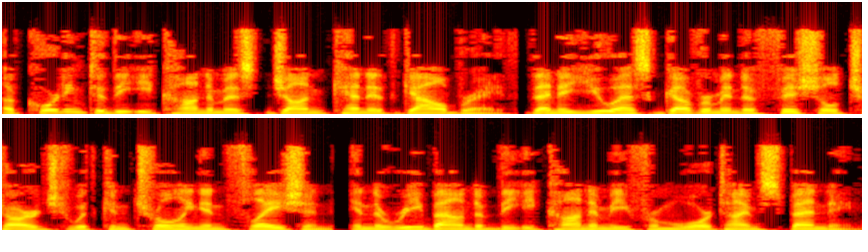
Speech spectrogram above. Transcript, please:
According to the economist John Kenneth Galbraith then a U.S. government official charged with controlling inflation, in the rebound of the economy from wartime spending,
